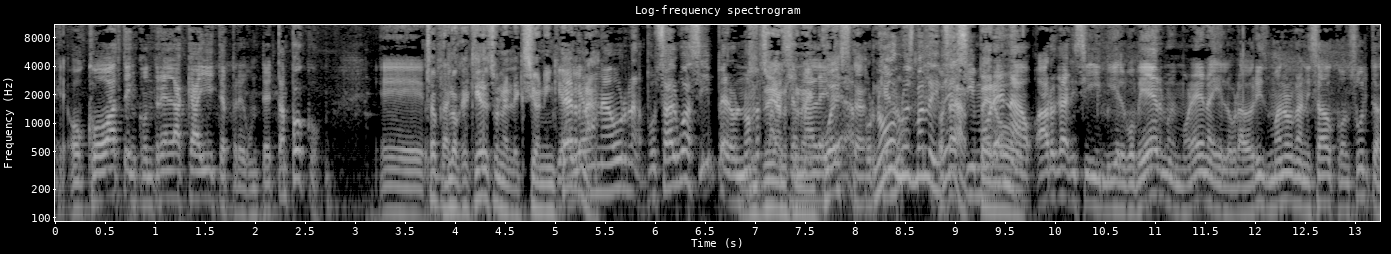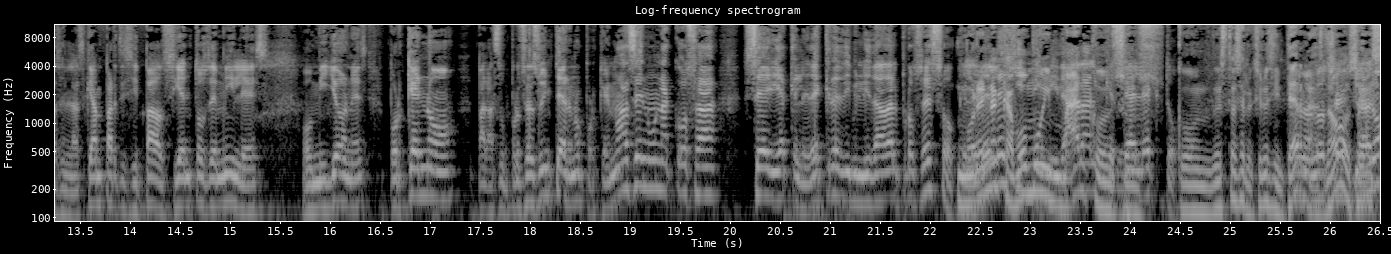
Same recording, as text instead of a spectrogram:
Eh, o Coa, te encontré en la calle y te pregunté. Tampoco. Eh, O sea, pues, lo que quiere es una elección que interna. una urna, pues algo así, pero no me Entonces ya no parece mala encuesta. idea. ¿por qué No, no es mala O sea, idea, si Morena si- y el gobierno y Morena y el obradorismo han organizado consultas en las que han participado cientos de miles o millones, ¿por qué no, para su proceso interno, por qué no hacen una cosa seria que le dé credibilidad al proceso? Que le Morena dé acabó muy mal al con, sus- electo. con estas elecciones internas, Bueno, no O sea, no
